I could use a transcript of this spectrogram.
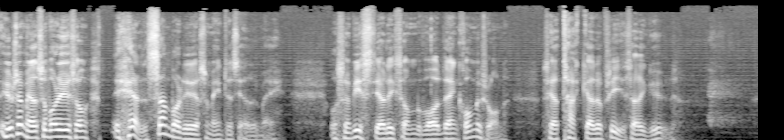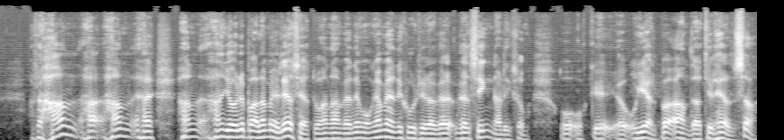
hur som helst så var det ju som hälsan var det som intresserade mig. Och så visste jag liksom var den kom ifrån. Så jag tackade och prisade Gud. Alltså han, han, han, han gör det på alla möjliga sätt och han använder många människor till att välsigna liksom, och, och, eh, och hjälpa andra till hälsa.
